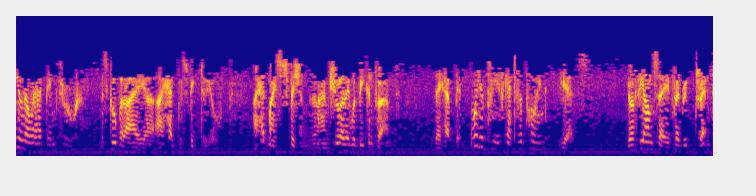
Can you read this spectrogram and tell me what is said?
you know what I've been through. Miss Cooper, I uh, I had to speak to you. I had my suspicions, and I'm sure they would be confirmed. They have been. Will you please get to the point? Yes. Your fiancé, Frederick Trent,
